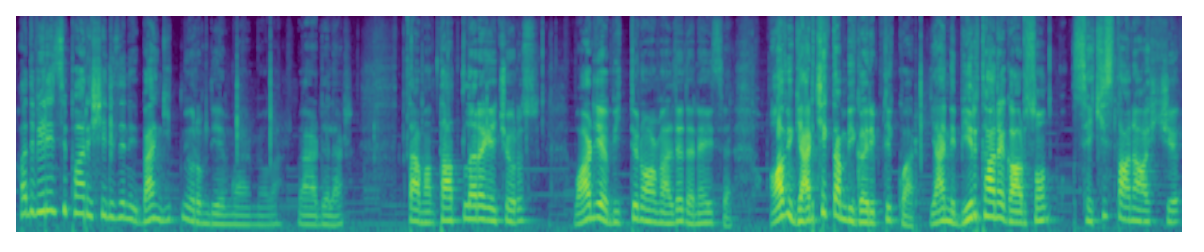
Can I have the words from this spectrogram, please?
Hadi verin siparişinizi. Ben gitmiyorum diye mi vermiyorlar? Verdiler. Tamam tatlılara geçiyoruz. Var ya bitti normalde de neyse. Abi gerçekten bir gariplik var. Yani bir tane garson, 8 tane aşçı.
